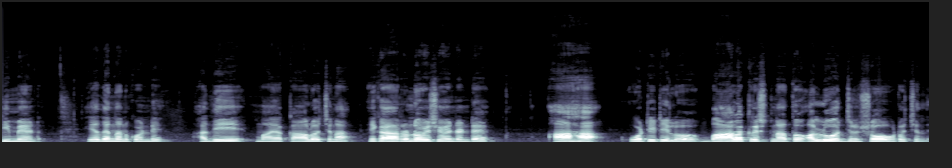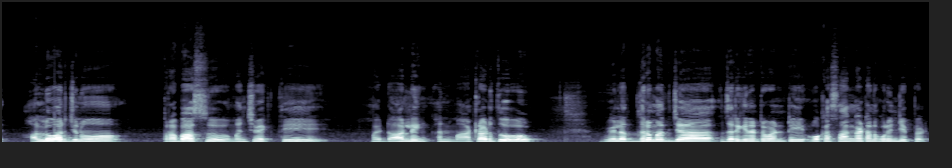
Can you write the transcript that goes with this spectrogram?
డిమాండ్ ఏదైనా అనుకోండి అది మా యొక్క ఆలోచన. ఇక రెండో విషయం ఏంటంటే ఆహా ఓటీటీలో బాలకృష్ణతో అల్లు అర్జున్ షో ఒకటి వచ్చింది. అల్లు అర్జున్ ప్రభాస్ మంచి వ్యక్తి మై డార్లింగ్ అని మాట్లాడుతూ వీళ్ళిద్దరి మధ్య జరిగినటువంటి ఒక సంఘటన గురించి చెప్పాడు.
